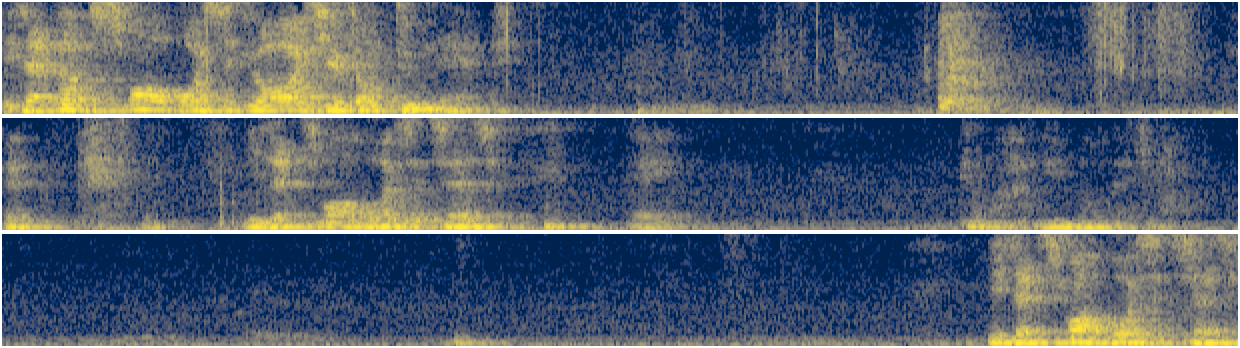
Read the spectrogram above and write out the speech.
He's that little small voice that you always hear, don't do that. He's that small voice that says, hey, come on, you know that's wrong. He's that small voice that says,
